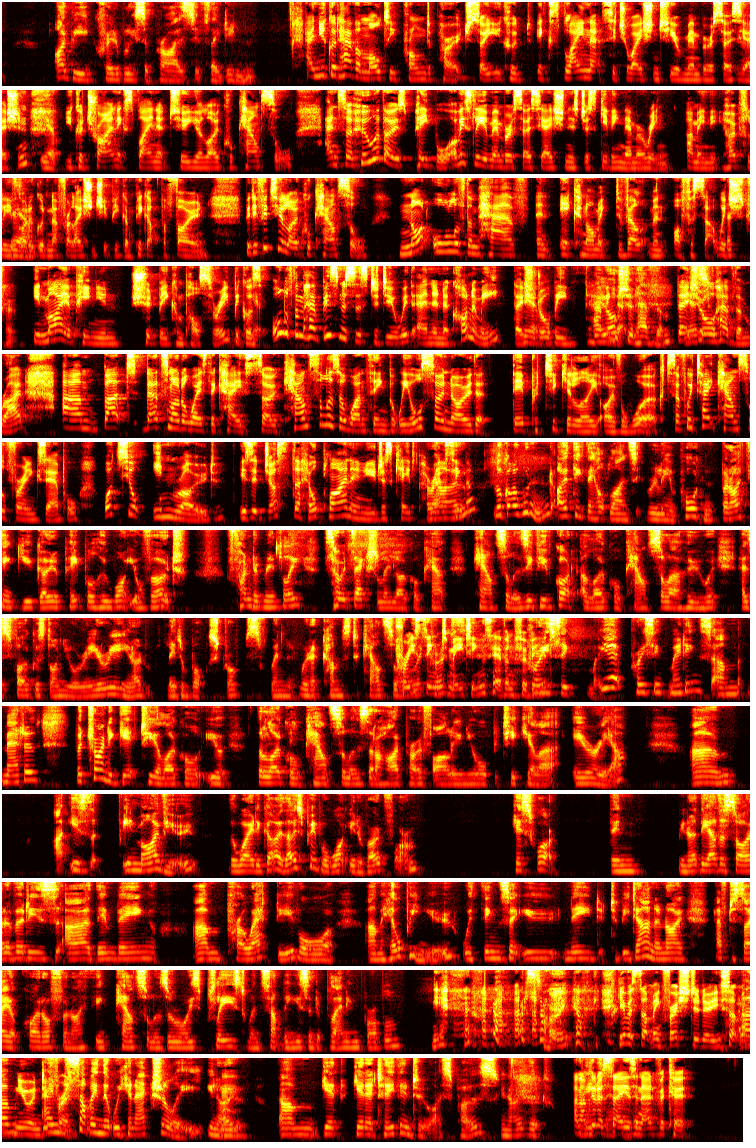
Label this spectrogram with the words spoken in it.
I'd be incredibly surprised if they didn't. And you could have a multi pronged approach. So you could explain that situation to your member association. Yeah. You could try and explain it to your local council. And so, who are those people? Obviously, your member association is just giving them a ring. I mean, hopefully, you've got a good enough relationship, you can pick up the phone. But if it's your local council, not all of them have an economic development officer, which, in my opinion, should be compulsory because Yeah. all of them have businesses to deal with and an economy. They should all be having all that. should have them, They yes. should all have them, right? Um, but that's not always the case. So councillors are one thing, but we also know that they're particularly overworked. So if we take council for an example, what's your inroad? Is it just the helpline and you just keep harassing No. them? Look, I wouldn't. I think the helpline's really important, but I think you go to people who want your vote fundamentally. So it's actually local coun councillors. If you've got a local councillor who has focused on your area, you know, letterbox drops when when it comes to council Precinct meetings, heaven forbid. Precinct, yeah, precinct meetings um, matter, but trying to get to your local, your the local councillors that are high profile in your particular area, um, uh, is, in my view, the way to go. Those people want you to vote for them. Guess what? Then you know the other side of it is uh, them being um, proactive or um, helping you with things that you need to be done. And I have to say, quite often, I think councillors are always pleased when something isn't a planning problem. Yeah. Sorry. Give us something fresh to do, something new and different. Um, and something that we can actually, you know, um, get get our teeth into. I suppose, you know that. and I'm going to say, as an advocate,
